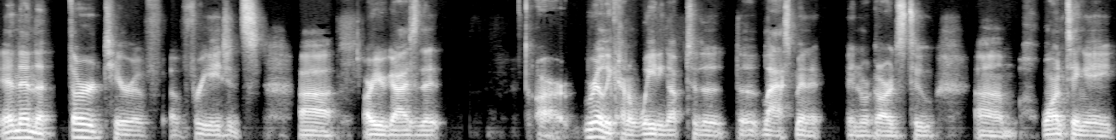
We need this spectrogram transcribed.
And then the third tier of, of free agents uh, are your guys that are really kind of waiting up to the, the last minute in regards to um, wanting a,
